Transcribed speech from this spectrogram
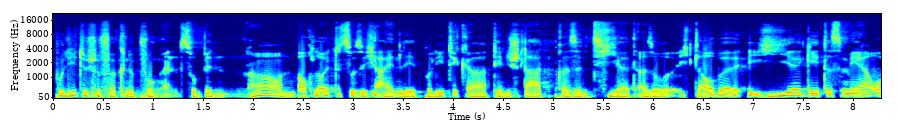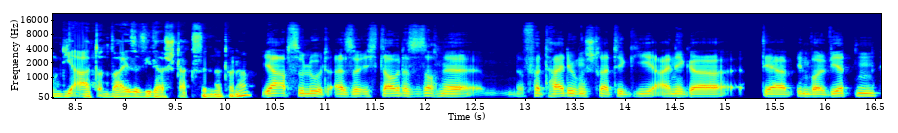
politische Verknüpfungen zu binden ne? und auch Leute zu sich einlädt, Politiker den Staat präsentiert. Also ich glaube, hier geht es mehr um die Art und Weise, wie das stattfindet, oder? Ja, absolut. Also ich glaube, das ist auch eine, eine Verteidigungsstrategie einiger der Involvierten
